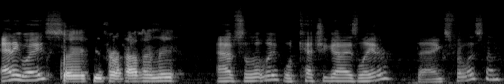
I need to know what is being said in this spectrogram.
Anyways, Thank you for having me. absolutely. We'll catch you guys later. Thanks for listening.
